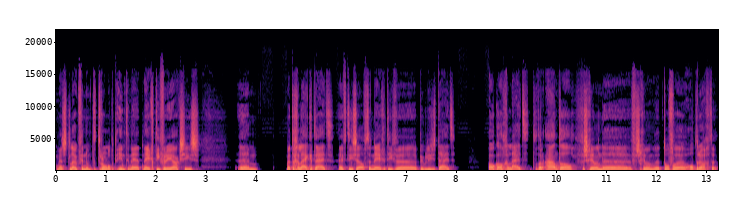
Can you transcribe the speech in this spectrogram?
mensen het leuk vinden om te trollen op het internet. Negatieve reacties. Ehm, maar tegelijkertijd heeft diezelfde negatieve publiciteit ook al geleid tot een aantal verschillende, verschillende toffe opdrachten.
